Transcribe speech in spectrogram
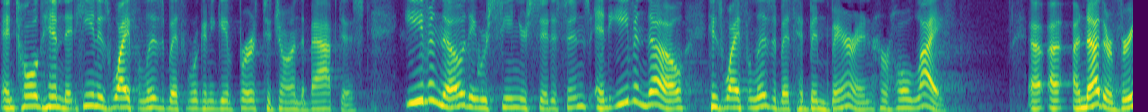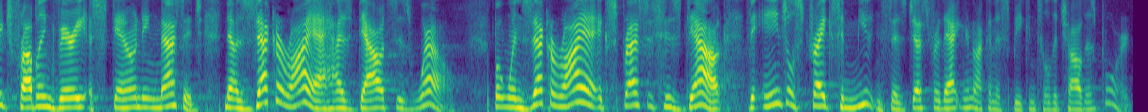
and told him that he and his wife Elizabeth were going to give birth to John the Baptist, even though they were senior citizens and even though his wife Elizabeth had been barren her whole life another very troubling, very astounding message. Now, Zechariah has doubts as well. But when Zechariah expresses his doubt, the angel strikes him mute and says, Just for that, you're not going to speak until the child is born.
